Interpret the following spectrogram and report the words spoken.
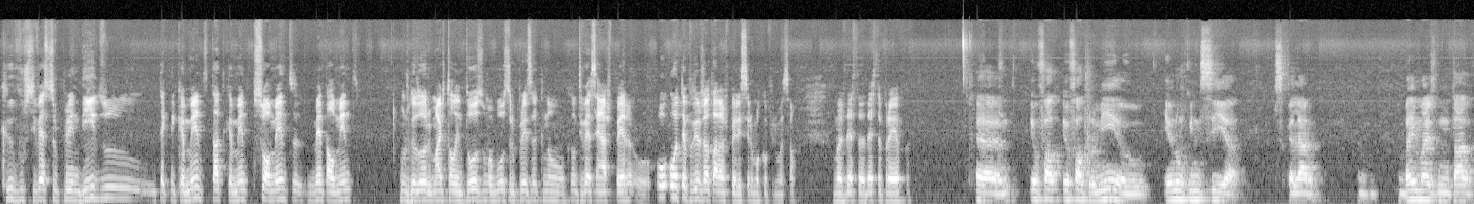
que vos tivesse surpreendido tecnicamente, taticamente, pessoalmente, mentalmente? Um jogador mais talentoso, uma boa surpresa que não, que não tivessem à espera, ou, ou até podiam já estar à espera e ser uma confirmação, mas desta, desta pré-época? Uh, eu, falo, eu falo por mim, eu, eu não conhecia, se calhar, bem mais de metade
